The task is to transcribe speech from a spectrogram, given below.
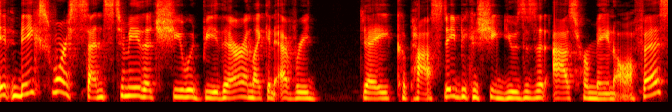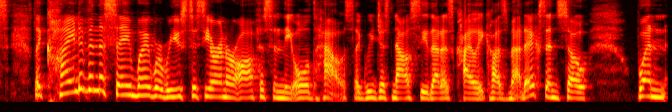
it makes more sense to me that she would be there in like an every day capacity because she uses it as her main office. Like kind of in the same way where we used to see her in her office in the old house. Like we just now see that as Kylie Cosmetics. And so when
